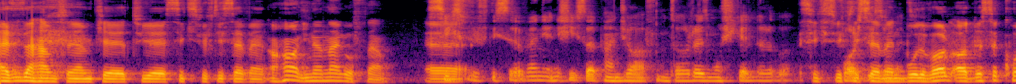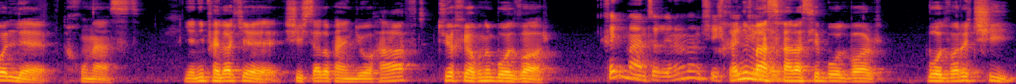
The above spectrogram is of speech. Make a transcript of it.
عزیز همسایم که توی 657 آها اینم نگفتم. اه، 657 یعنی 657 تا رز مشکل داره با 657 بولوارد آدرس کل خونه است. یعنی پلاک 657 توی خیابون بولوار. خیلی منطقی نمی‌دونم چیش خیلی مسخره است که بولوار بولوار چی؟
